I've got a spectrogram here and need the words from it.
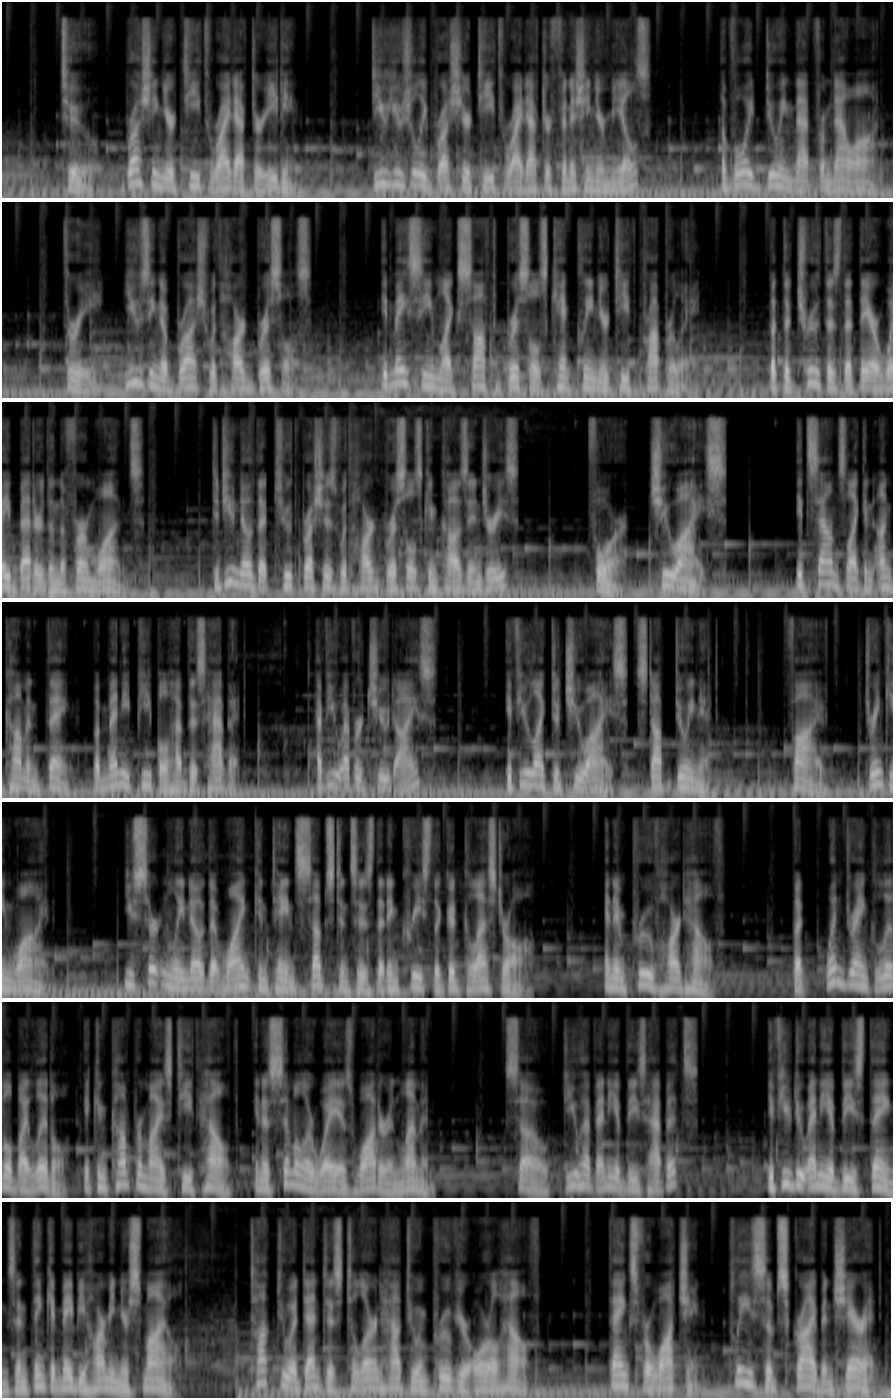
2. Brushing your teeth right after eating. Do you usually brush your teeth right after finishing your meals? Avoid doing that from now on. 3. Using a brush with hard bristles. It may seem like soft bristles can't clean your teeth properly. But the truth is that they are way better than the firm ones. Did you know that toothbrushes with hard bristles can cause injuries? 4. Chew ice. It sounds like an uncommon thing, but many people have this habit. Have you ever chewed ice? If you like to chew ice, stop doing it. 5. Drinking wine. You certainly know that wine contains substances that increase the good cholesterol and improve heart health. But, when drank little by little, it can compromise teeth health, in a similar way as water and lemon. So, do you have any of these habits? If you do any of these things and think it may be harming your smile, talk to a dentist to learn how to improve your oral health. Thanks for watching. Please subscribe and share it.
